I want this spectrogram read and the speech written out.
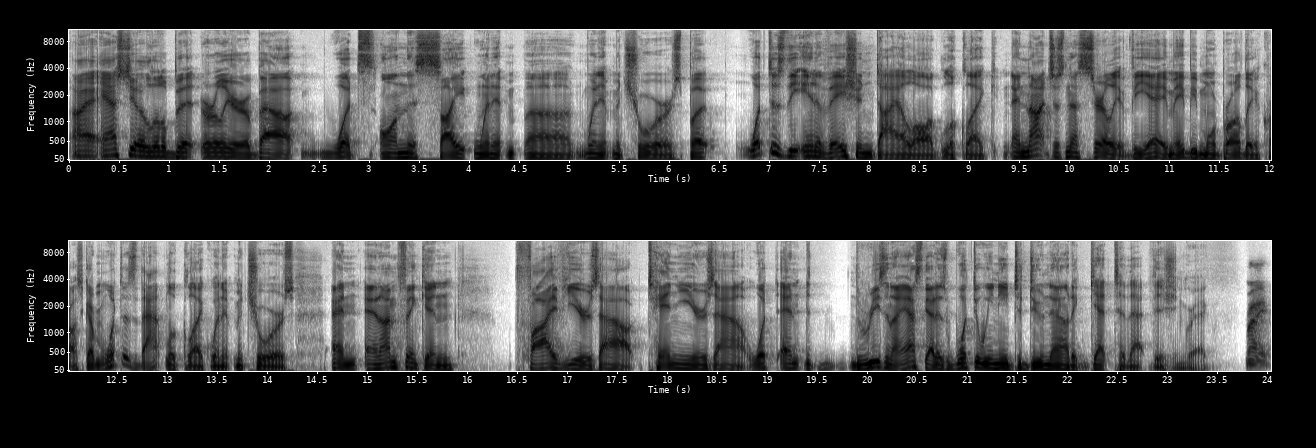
I asked you a little bit earlier about what's on this site when it uh, when it matures, but what does the innovation dialogue look like? And not just necessarily at VA, maybe more broadly across government. What does that look like when it matures? And and I'm thinking five years out, ten years out. What and the reason I ask that is what do we need to do now to get to that vision, Greg? Right.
